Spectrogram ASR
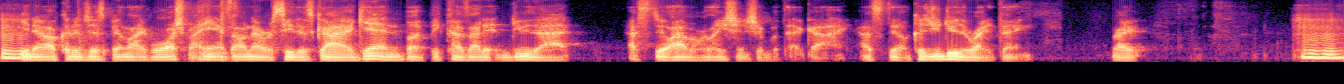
Mm-hmm. You know, I could have just been like, wash my hands. I'll never see this guy again. But because I didn't do that, I still have a relationship with that guy. I still, because you do the right thing. Right. Mm-hmm.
